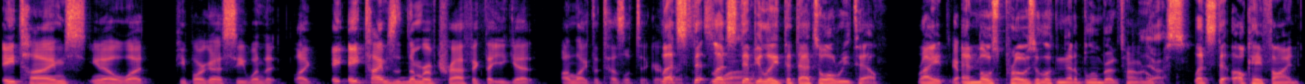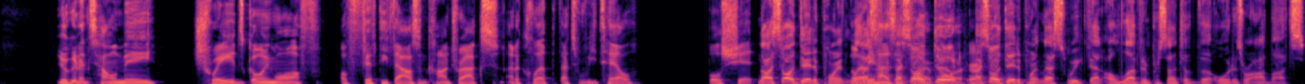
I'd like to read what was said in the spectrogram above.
eight times you know what people are going to see when the like eight, eight times the number of traffic that you get on like the Tesla ticker. Let's sti- let's Wow. stipulate that that's all retail. right? Yep. And most pros are looking at a Bloomberg terminal. Yes. Let's st- okay, fine. You're gonna tell me trades going off of fifty thousand contracts at a clip? That's retail? Bullshit. No, I saw a data point Nobody last. has that I saw a firepower. data, I saw a data point last week that 11% of the orders were odd lots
